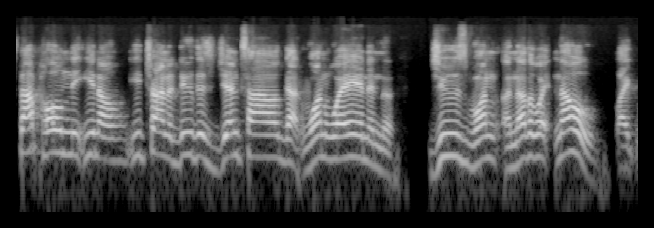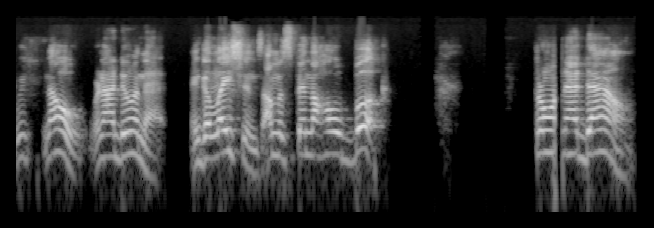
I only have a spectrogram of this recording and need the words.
Stop holding it, you know, you trying to do this Gentile got one way and then the Jews one another way. No, like we no, we're not doing that. In Galatians, I'm gonna spend the whole book throwing that down.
